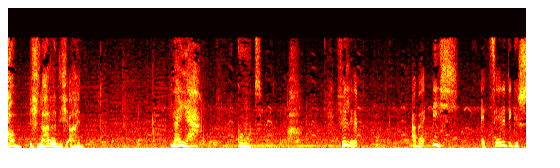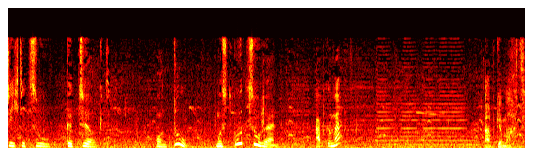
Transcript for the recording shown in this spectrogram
Komm, ich lade dich ein. Naja, gut. Philipp, aber ich erzähle die Geschichte zu getürkt. Und du musst gut zuhören. Abgemacht? Abgemacht.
